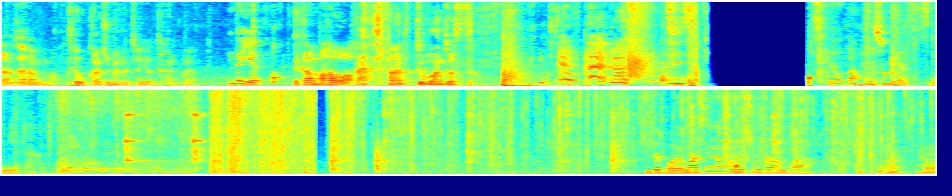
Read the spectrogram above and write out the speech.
딴 사람 막 새우 까주면 자기 어떻게 할 거야? 근데 예뻐? 근데 깜빡하고 딴 사람한테 두 번 줬어. 새우가 배송이었습니다. 새우. 근데 뭘 맛있는 거 해준다는 거야? 뭘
